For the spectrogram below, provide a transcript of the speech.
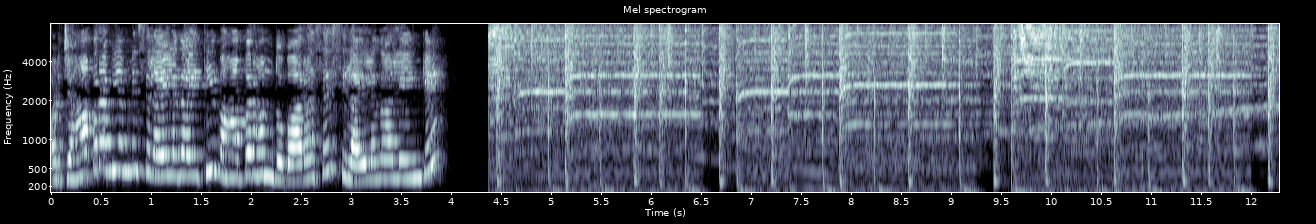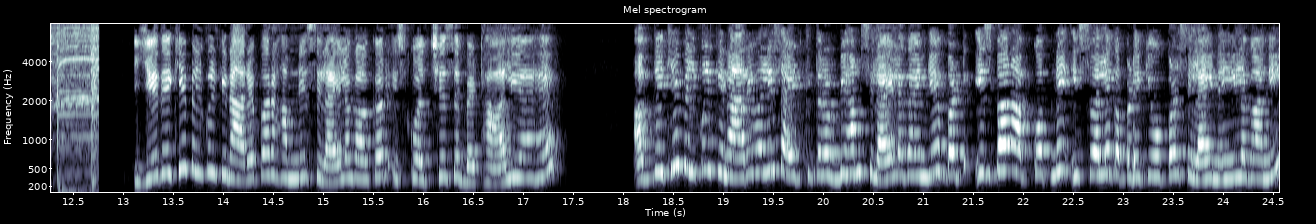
और जहाँ पर अभी हमने सिलाई लगाई थी, वहाँ पर हम दोबारा से सिलाई लगा लेंगे। ये देखिए बिल्कुल किनारे पर हमने सिलाई लगाकर इसको अच्छे से बैठा लिया है। अब देखिए बिल्कुल किनारे वाली साइड की तरफ़ भी हम सिलाई लगाएँगे बट इस बार आपको अपने इस वाले कपड़े के ऊपर सिलाई नहीं लगानी।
